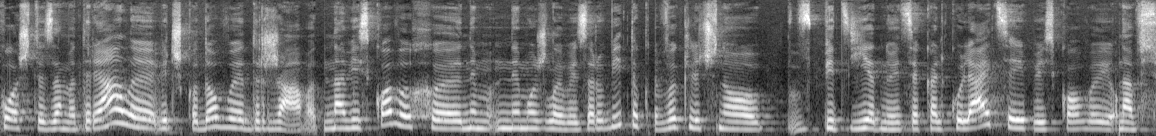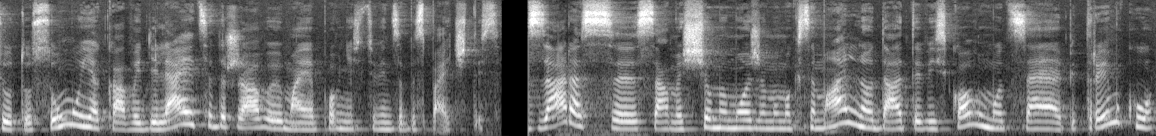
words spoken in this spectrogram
Кошти за матеріали відшкодовує держава. На військових е, неможливий заробіток. Виключно під'єднується калькуляція і військовий на всю ту суму, яка виділяється державою, має повністю він забезпечитись. Зараз е, саме що ми можемо максимально дати військовому, це підтримку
